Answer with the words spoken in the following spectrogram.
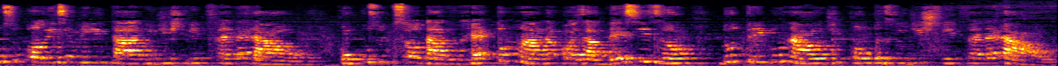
concurso Polícia Militar do Distrito Federal. Concurso de soldado retomado após a decisão do Tribunal de Contas do Distrito Federal.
